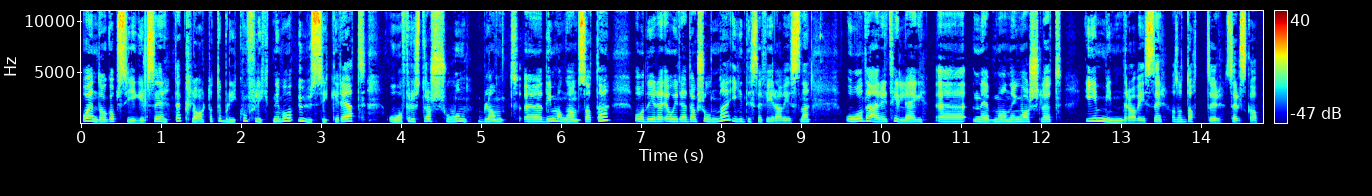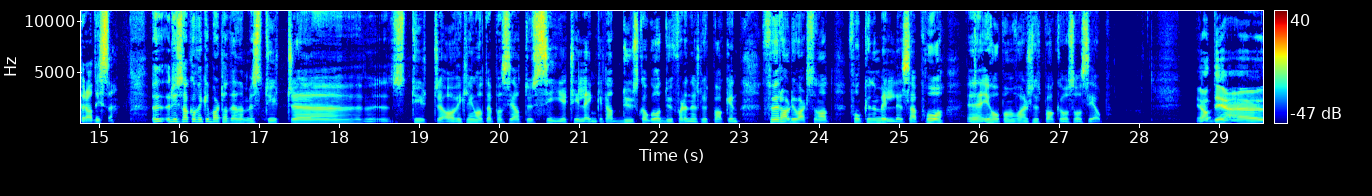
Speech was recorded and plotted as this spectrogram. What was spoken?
og endog oppsigelser. Det er klart at det blir konfliktnivå, usikkerhet og frustrasjon blant eh, de mange ansatte og i redaksjonene i disse fire avisene. Og det er i tillegg eh, nedbemanning varslet i mindre aviser, altså datterselskaper av disse. Ryssa, kan vi ikke bare ta denne med styrt, styrt avvikling, holdt jeg på å si, at du sier til enkelte at du skal gå, du får denne sluttpakken. Før har det jo vært sånn at folk kunne melde seg på eh, i håp om å få en sluttpakke, og så si opp. Ja, det er,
